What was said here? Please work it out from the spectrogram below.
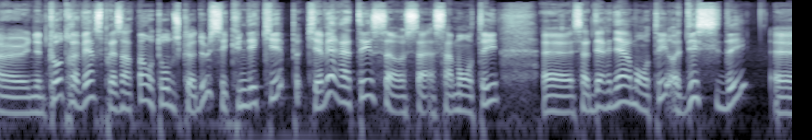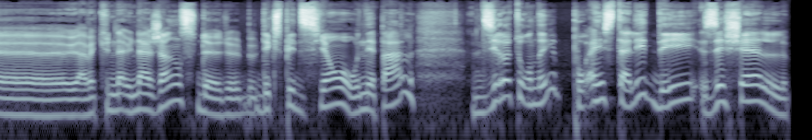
un- une controverse présentement autour du K2, c'est qu'une équipe qui avait raté sa, sa, sa montée, euh, sa dernière montée, a décidé euh, avec une, une agence de- de- d'expédition au Népal, d'y retourner pour installer des échelles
